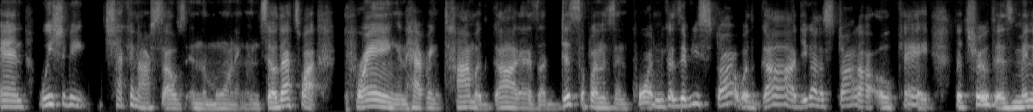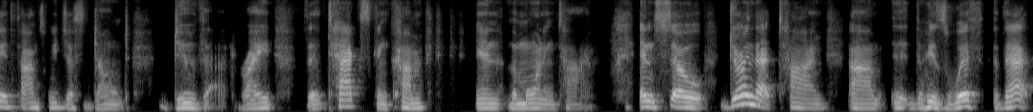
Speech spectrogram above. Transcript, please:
and we should be checking ourselves in the morning. And so that's why praying and having time with God as a discipline is important because if you start with God, you're going to start out okay. The truth is, many times we just don't do that, right? The attacks can come in the morning time. And so during that time, um, he was with that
